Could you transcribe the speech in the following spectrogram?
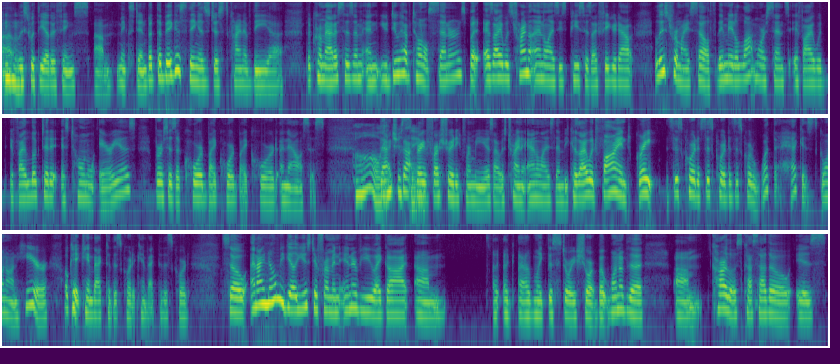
Uh, At least with the other things um, mixed in, but the biggest thing is just kind of the uh, the chromaticism, and you do have tonal centers. But as I was trying to analyze these pieces, I figured out, at least for myself, they made a lot more sense if I would if I looked at it as tonal areas versus a chord by chord by chord analysis Oh, that interesting. got very frustrating for me as I was trying to analyze them because I would find, great, it's this chord, it's this chord, it's this chord. What the heck is going on here? Okay, it came back to this chord, it came back to this chord. So, and I know Miguel Yuste from an interview I got. Um, I, I, I'll make this story short, but one of the um, Carlos Casado is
